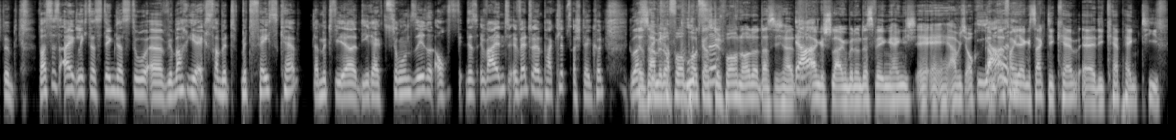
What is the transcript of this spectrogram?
Stimmt. Was ist eigentlich das Ding, dass du, äh, wir machen hier extra mit, mit Facecam, damit wir die Reaktion sehen und auch das event eventuell ein paar Clips erstellen können. Das haben wir doch vor dem. Podcast gesprochen, oder? Dass ich halt Ja. angeschlagen bin und deswegen hänge ich, äh, äh, habe ich auch Ja, am Anfang ja gesagt, die Cap, äh, die Cap hängt tief.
